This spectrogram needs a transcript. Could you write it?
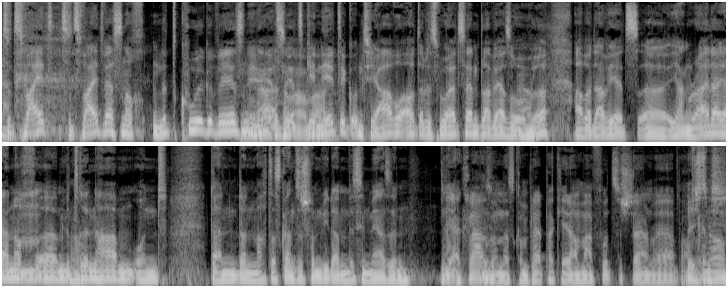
zu zweit, zu zweit wäre es noch nicht cool gewesen. Nee, ne? jetzt Also jetzt Genetik und Tiavo, Out of this World Sampler wäre so, ja. aber da wir jetzt äh, Young Rider ja noch äh, mit drin haben und dann, dann macht das Ganze schon wieder ein bisschen mehr Sinn. Ja klar, so um das Komplettpaket auch mal vorzustellen, wäre ja auch Richtig. Genau.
